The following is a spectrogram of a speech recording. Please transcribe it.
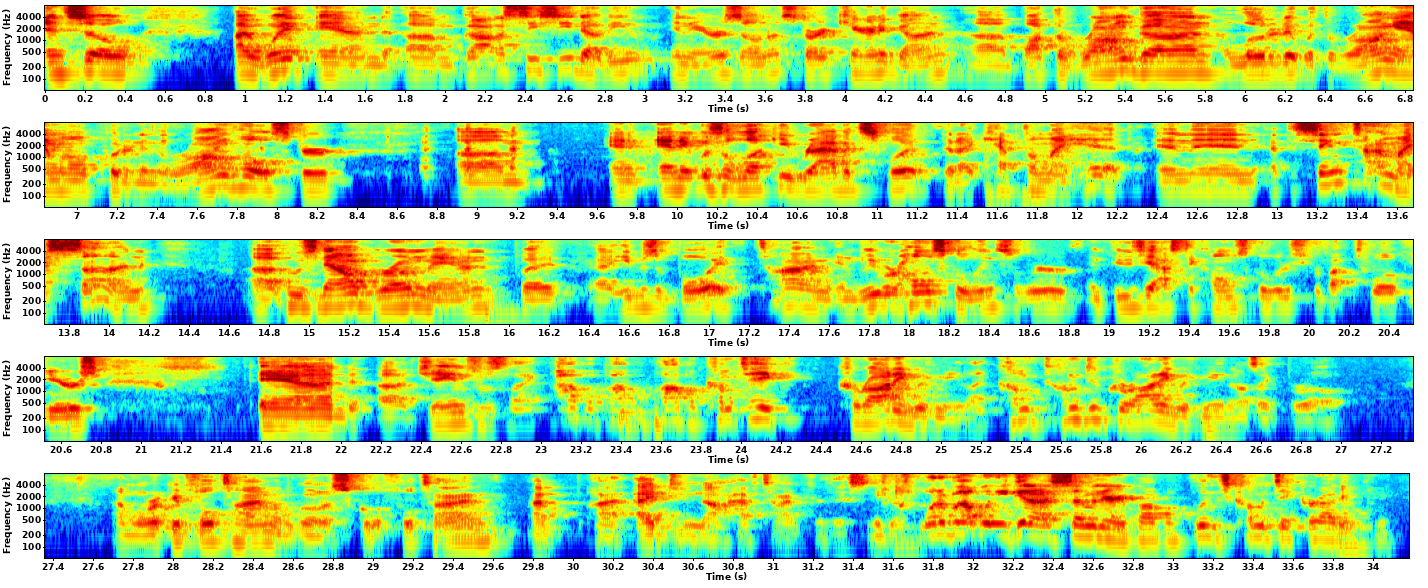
And so I went and um, got a CCW in Arizona, started carrying a gun, uh, bought the wrong gun, loaded it with the wrong ammo, put it in the wrong holster. Um, and, and it was a lucky rabbit's foot that I kept on my hip. And then at the same time, my son, uh, who's now a grown man, but uh, he was a boy at the time, and we were homeschooling. So we were enthusiastic homeschoolers for about 12 years. And uh, James was like, Papa, Papa, Papa, come take karate with me. Like, come, come do karate with me. And I was like, bro, I'm working full time. I'm going to school full time. I, I do not have time for this. And he goes, What about when you get out of seminary, Papa? Please come and take karate with me.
